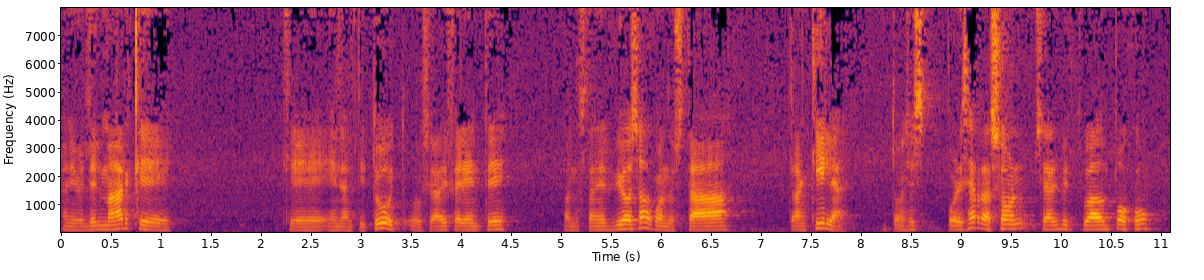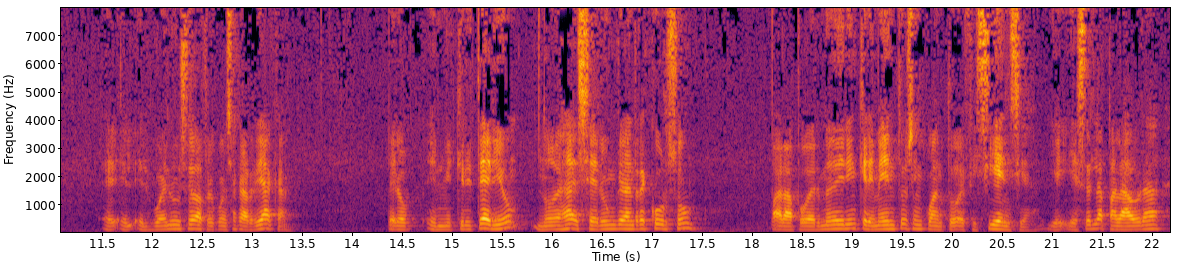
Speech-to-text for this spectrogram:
a nivel del mar que, que en altitud, o sea diferente cuando está nerviosa o cuando está tranquila. Entonces, por esa razón se ha desvirtuado un poco el buen uso de la frecuencia cardíaca pero en mi criterio no deja de ser un gran recurso para poder medir incrementos en cuanto a eficiencia. Y, esa es la palabra,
